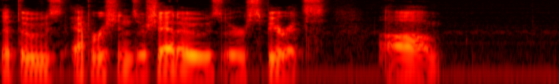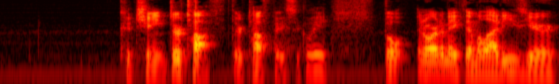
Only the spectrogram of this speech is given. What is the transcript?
that those apparitions or shadows or spirits um, could change. They're tough. They're tough, basically. But in order to make them a lot easier,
